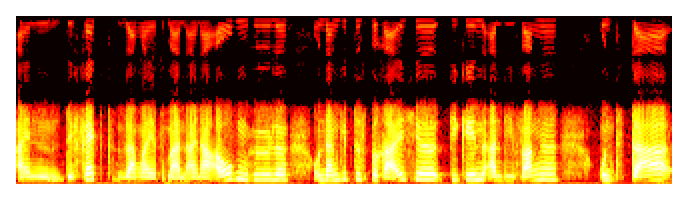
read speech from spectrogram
einen Defekt, sagen wir jetzt mal in einer Augenhöhle und dann gibt es Bereiche, die gehen an die Wange und da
